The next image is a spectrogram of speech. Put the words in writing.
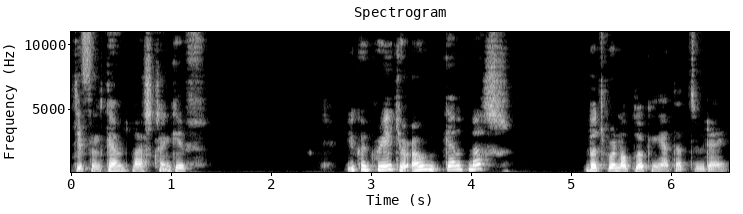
different gamut masks can give. You can create your own gamut masks, but we're not looking at that today.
